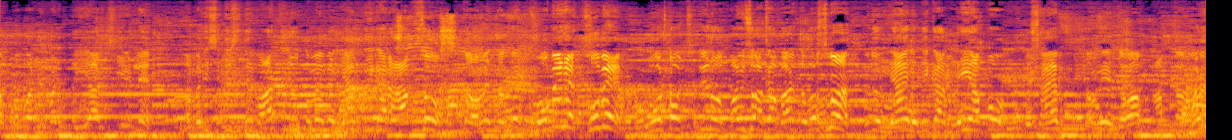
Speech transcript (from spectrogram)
આપવા માટે પણ તૈયાર છીએ. એટલે અમારી સીધી સીધી વાત જો તમે અમે ન્યાય અધિકાર આપશો, તો અમે તમને ખોબે ને ખોબે મોટો છત્રીનો અપાવીશું આખા ભારત વર્ષમાં. જો ન્યાય અધિકાર નહીં આપો, તો સાહેબ તમને જવાબ આપતા પણ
